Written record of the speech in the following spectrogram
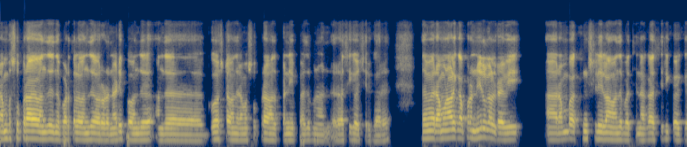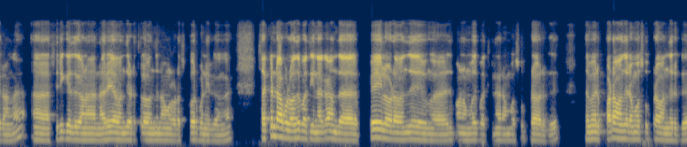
ரொம்ப சூப்பராக வந்து இந்த படத்தில் வந்து அவரோட நடிப்பை வந்து அந்த கோஸ்ட்டை வந்து ரொம்ப சூப்பராக பண்ணி இது பண்ண ரசிக்க வச்சுருக்காரு அதே மாதிரி ரொம்ப நாளைக்கு அப்புறம் நீல்கல் ரவி, ரொம்ப கிங்ஸ்லிலாம் வந்து பார்த்தீங்கன்னாக்கா, சிரிக்க வைக்கிறாங்க. சிரிக்கிறதுக்கான நிறைய வந்து இடத்துல வந்து அவங்களோட ஸ்கோர் பண்ணியிருக்காங்க. செகண்ட் ஹாஃபில் வந்து பார்த்தீங்கன்னாக்கா, அந்த பேயிலோட வந்து இவங்க இது பண்ணும்போது பார்த்தீங்கன்னா, ரொம்ப சூப்பராக இருக்குது அது மாதிரி படம் வந்து ரொம்ப சூப்பராக வந்திருக்கு.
